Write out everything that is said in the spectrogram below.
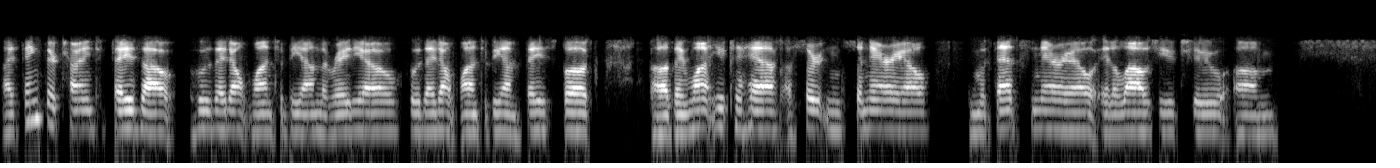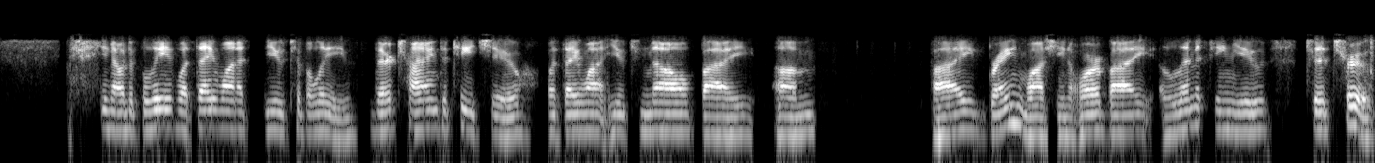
I think they're trying to phase out who they don't want to be on the radio, who they don't want to be on Facebook. Uh, they want you to have a certain scenario. And with that scenario, it allows you to um, you know, to believe what they want you to believe. They're trying to teach you what they want you to know by um, by brainwashing or by limiting you to truth.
